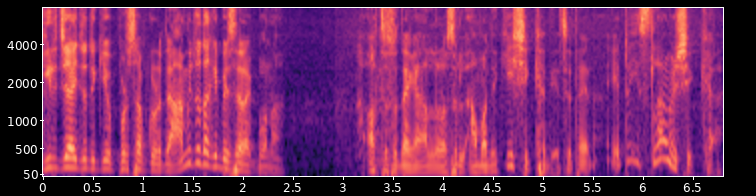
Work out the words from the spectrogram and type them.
গির্জায় যদি কেউ প্রস্রাব করে দেয়, আমি তো তাকে বেঁচে রাখব না। অথচ দেখেন, আল্লাহ রসুল আমাদের কি শিক্ষা দিয়েছে, তাই না? এটা ইসলামের শিক্ষা।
